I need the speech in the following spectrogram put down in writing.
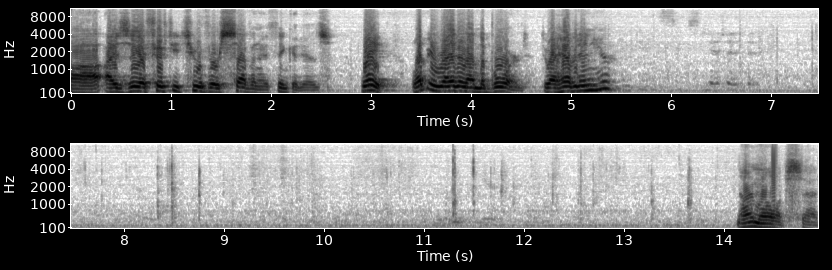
Uh, Isaiah 52, verse 7, I think it is. Wait, let me write it on the board. Do I have it in here? I'm all upset.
